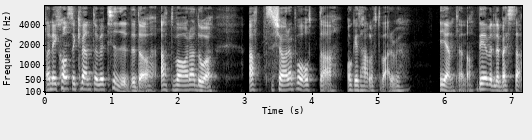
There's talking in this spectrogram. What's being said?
Och det är konsekvent över tid då, att vara då att köra på åtta och ett halvt varv egentligen då? Det är väl det bästa?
